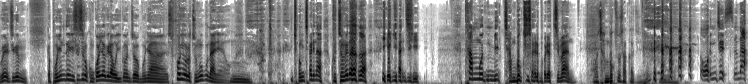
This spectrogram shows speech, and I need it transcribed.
왜 지금 그러니까 본인들이 스스로 공권력이라고 이건 저 뭐냐 슈퍼히어로 증후군 아니에요. 음, 경찰이나 구청에다가 얘기하지. 탐문 및 잠복 수사를 벌였지만 어, 잠복 수사까지. 네. 언제 쓰나?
